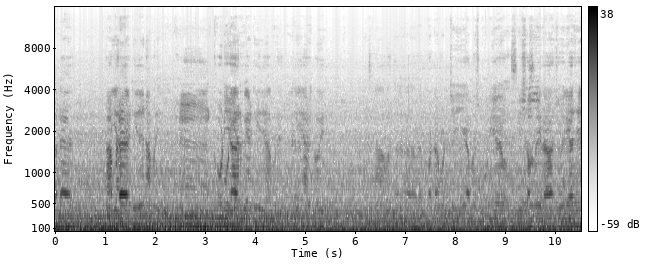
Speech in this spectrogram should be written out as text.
અને આપણે બેઠી છે ને આપણી. ખોડિયાર. બેઠી છે આપણે. ફટાફટ જઈએ આપણે સ્ટુડિયો વિશાલભાઈ રાહ જોઈ રહ્યા છે.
